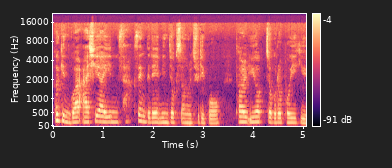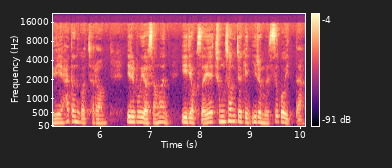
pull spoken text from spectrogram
흑인과 아시아인 학생들의 민족성을 줄이고 덜 위협적으로 보이기 위해 하던 것처럼 일부 여성은 이력서에 중성적인 이름을 쓰고 있다.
